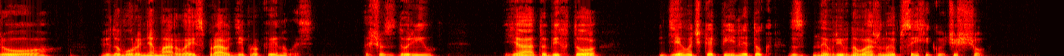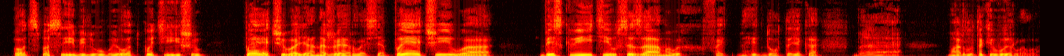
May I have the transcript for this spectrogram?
що? Від обурення Марла і справді прокинулась. Ти що, здурів? Я тобі хто? Дівочка підліток з неврівноваженою психікою, чи що? От спасибі, любий, от потішив. Печива я нажерлася, печива, бісквітів сезамових, фет гидота, яка. Бе. Марлу таки вирвало.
